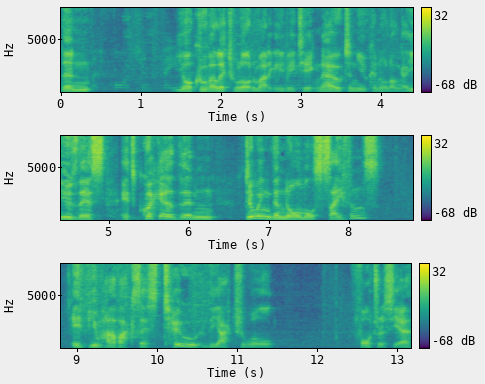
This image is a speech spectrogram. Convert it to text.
then your Kuva Lich will automatically be taken out and you can no longer use this. It's quicker than doing the normal siphons if you have access to the actual fortress here.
